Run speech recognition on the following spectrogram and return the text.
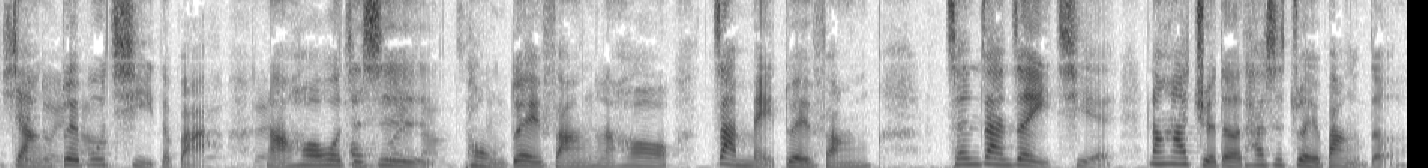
讲对不起的吧。然后或者是捧对方，然后赞美对方，称赞这一切，让他觉得他是最棒的。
